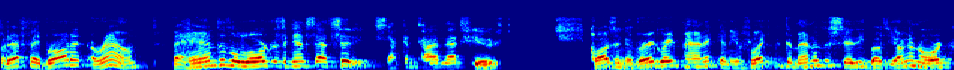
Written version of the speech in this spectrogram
But after they brought it around, the hand of the Lord was against that city. Second time that's used, causing a very great panic, and he afflicted the men of the city, both young and old,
